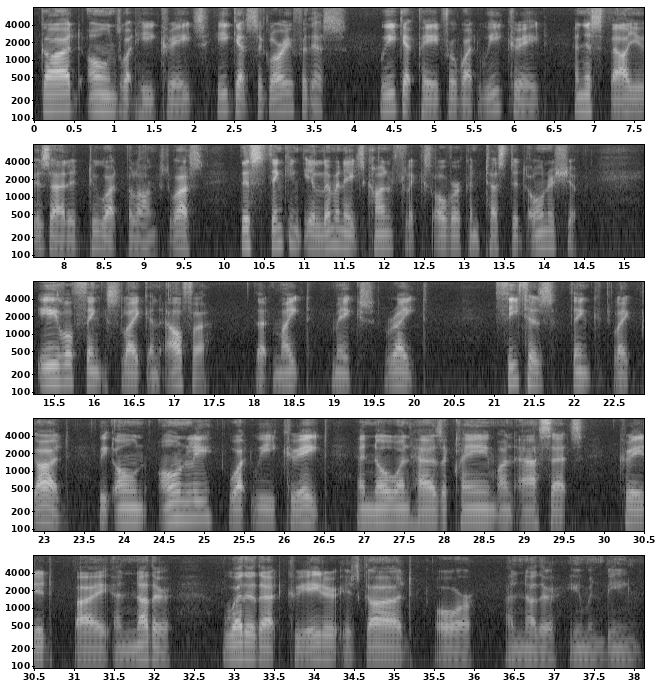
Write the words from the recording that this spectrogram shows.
God owns what he creates. He gets the glory for this. We get paid for what we create, and this value is added to what belongs to us. This thinking eliminates conflicts over contested ownership. Evil thinks like an alpha, that might makes right. Thetas think like God. We own only what we create, and no one has a claim on assets created by another whether that creator is God or another human being.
